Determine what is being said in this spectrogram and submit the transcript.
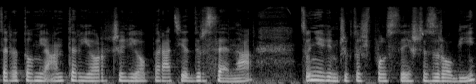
hysterotomię anterior, czyli operację Dyrsena, co nie wiem, czy ktoś w Polsce jeszcze zrobi.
